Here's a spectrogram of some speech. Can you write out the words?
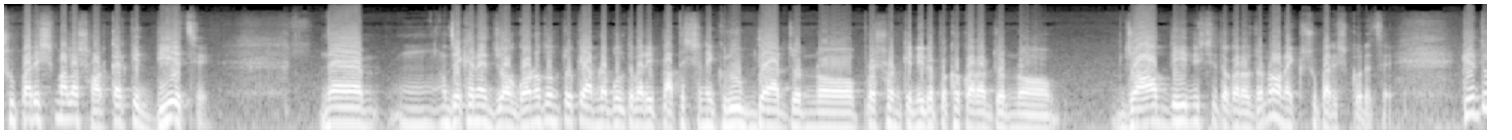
সুপারিশমালা সরকারকে দিয়েছে যেখানে গণতন্ত্রকে আমরা বলতে পারি প্রাতিষ্ঠানিক রূপ দেওয়ার জন্য, প্রশ্নকে নিরপেক্ষ করার জন্য, জবাবদিহি নিশ্চিত করার জন্য অনেক সুপারিশ করেছে। কিন্তু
